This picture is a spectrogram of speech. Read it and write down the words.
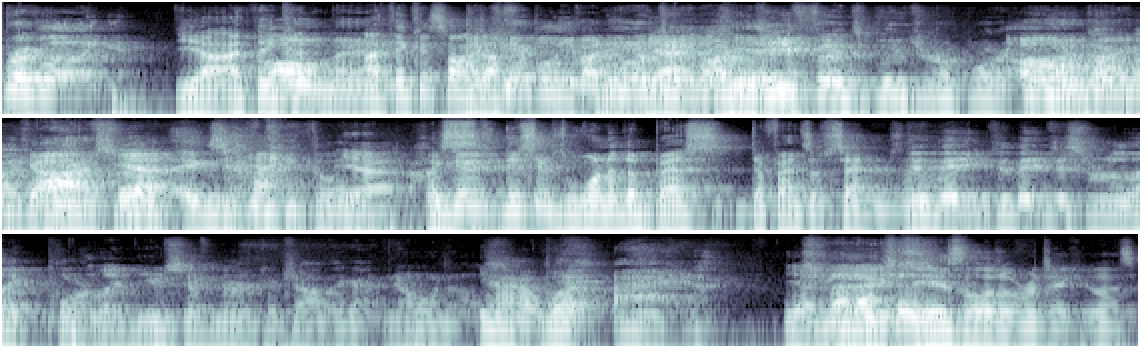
Brook, like, Yeah, I think. oh man, I think it's on. I def- can't believe I You didn't. want to Yeah, talk about he- defense, Bleacher Report? You Oh wanna talk my about gosh! defense? Yeah, exactly. Yeah. like this, this is one of the best defensive centers. In Did the they league. did they just really like Portland Jusuf Nurkic how they got no one else? Yeah. What? I Yeah, Jeez. that actually is a little ridiculous.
